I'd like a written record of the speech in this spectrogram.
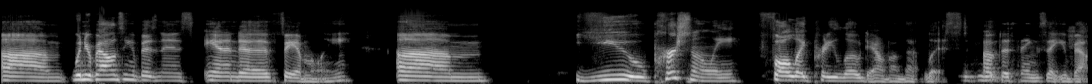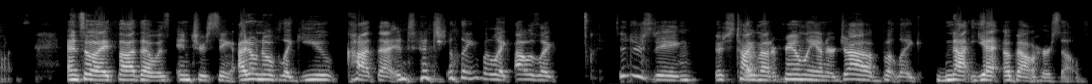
um when you're balancing a business and a family, um you personally fall like pretty low down on that list mm-hmm. of the things that you balance. And so I thought that was interesting. I don't know if like you caught that intentionally, but like I was like, it's interesting. She's talking yeah. about her family and her job, but like not yet about herself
